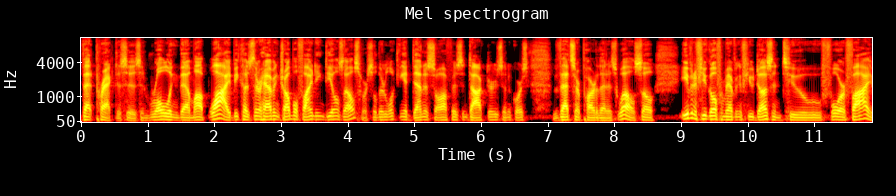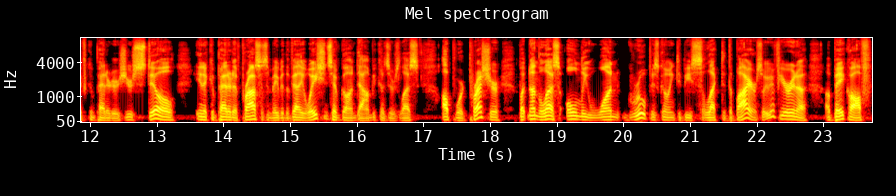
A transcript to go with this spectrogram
vet practices and rolling them up. Why? Because they're having trouble finding deals elsewhere. So they're looking at dentist office and doctors, and of course, vets are part of that as well. So even if you go from having a few dozen to four or five competitors, you're still in a competitive process, and maybe the valuations have gone down because there's less upward pressure. But nonetheless, only one group is going to be selected the buyer. So even if you're in a, a bake-off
